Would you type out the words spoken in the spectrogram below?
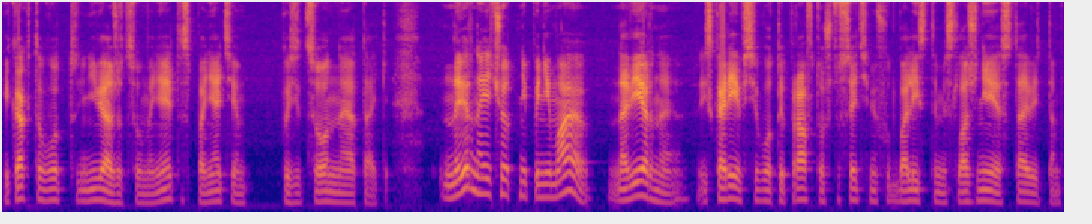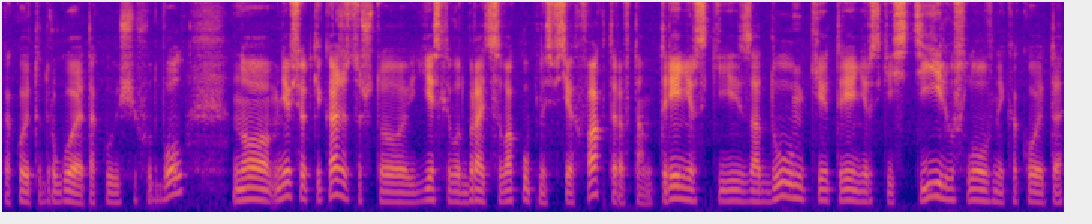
и как-то вот не вяжется у меня это с понятием позиционной атаки. Наверное, я что-то не понимаю. Наверное, и скорее всего ты прав, то, что с этими футболистами сложнее ставить там какой-то другой атакующий футбол. Но мне все-таки кажется, что если вот брать совокупность всех факторов, там тренерские задумки, тренерский стиль условный какой-то,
